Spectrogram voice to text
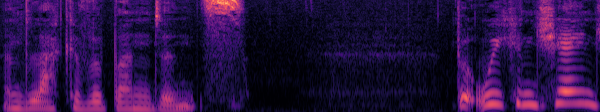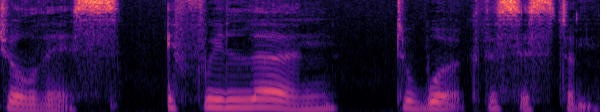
and lack of abundance. But we can change all this if we learn to work the system.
